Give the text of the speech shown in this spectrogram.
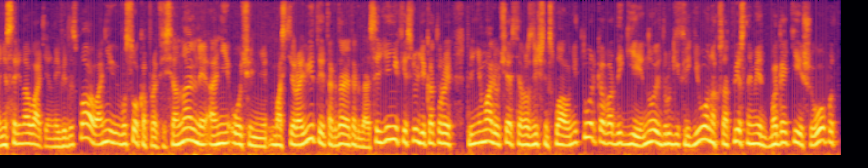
несоревновательные виды сплава, они высокопрофессиональные, они очень мастеровитые и так далее и так далее. Среди них есть люди, которые принимали участие в различных сплавах не только в Адыгее, но и в других регионах, соответственно, имеют богатейший опыт.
